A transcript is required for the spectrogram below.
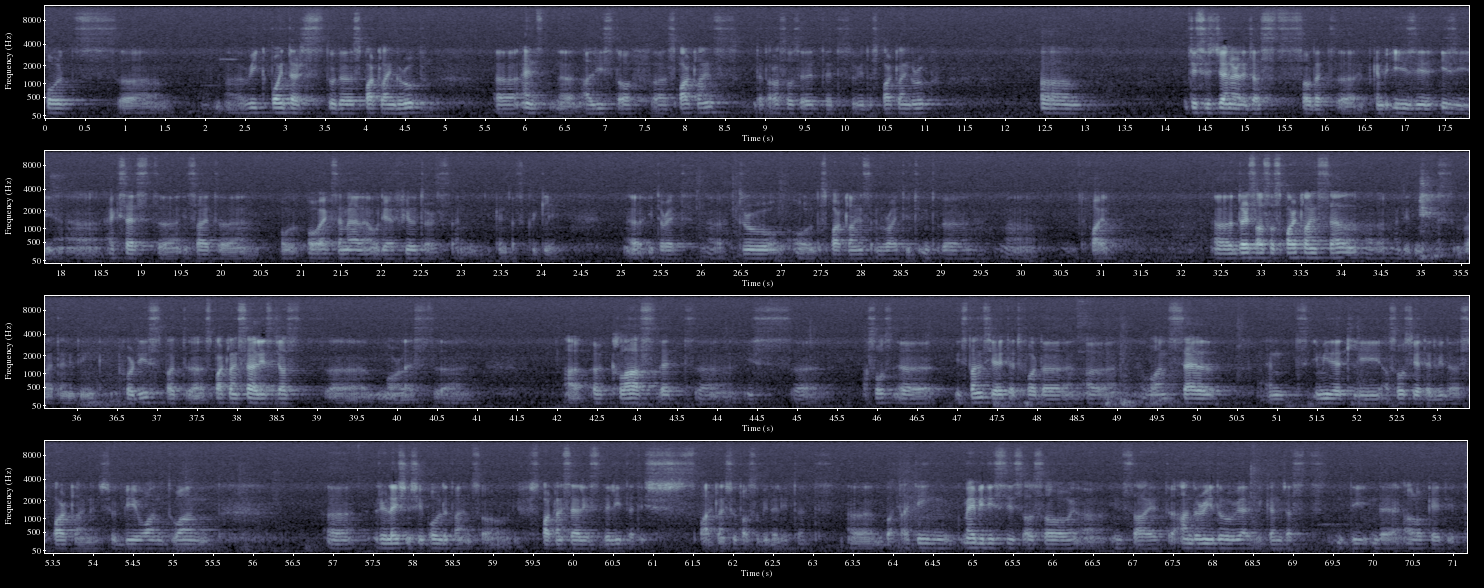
holds weak pointers to the sparkline group. Uh, and uh, a list of uh, sparklines that are associated with the sparkline group. Um, this is generally just so that it can be easy, easy accessed inside OXML and ODF filters, and quickly uh, iterate uh, through all the sparklines and write it into the, uh, the file. there's also sparkline cell. I didn't write anything for this, but uh, Sparkline Cell is just uh, more or less uh, a, a, class that uh, is instantiated for the one cell and immediately associated with a sparkline. It should be one-to-one -one, uh, relationship all the time. So if sparkline cell is deleted, sparkline should also be deleted. Uh, but I think maybe this is also uh, inside undo redo where we can just allocate it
